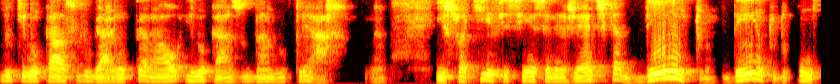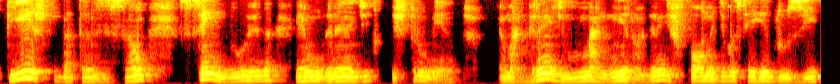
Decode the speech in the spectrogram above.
do que no caso do gás nuclear e no caso da nuclear. Né? Isso aqui, eficiência energética, dentro, dentro do contexto da transição, sem dúvida, é um grande instrumento. É uma grande maneira, uma grande forma de você reduzir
